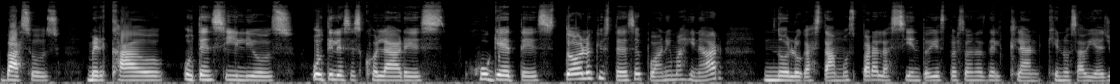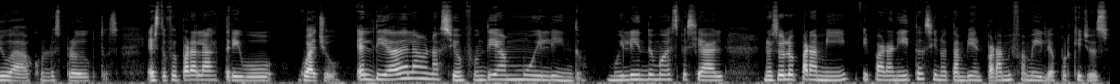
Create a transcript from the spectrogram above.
vasos, mercado, utensilios, útiles escolares, juguetes, todo lo que ustedes se puedan imaginar, no lo gastamos para las 110 personas del clan que nos había ayudado con los productos. Esto fue para la tribu Guayú. El día de la donación fue un día muy lindo, muy lindo y muy especial, no solo para mí y para Anita, sino también para mi familia, porque ellos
